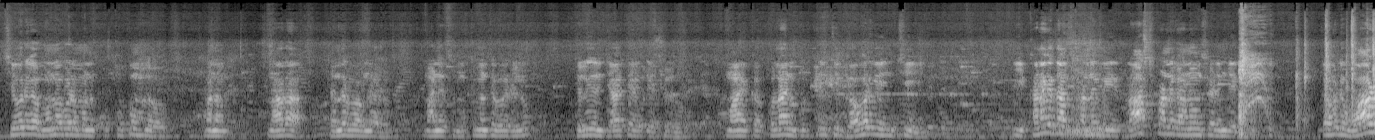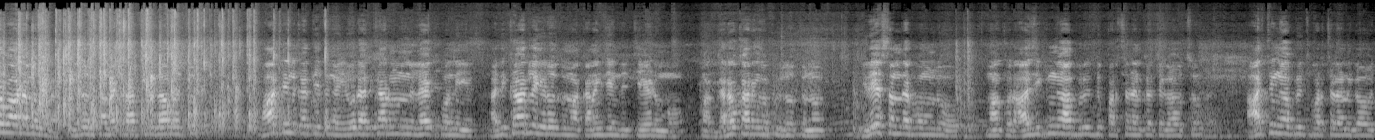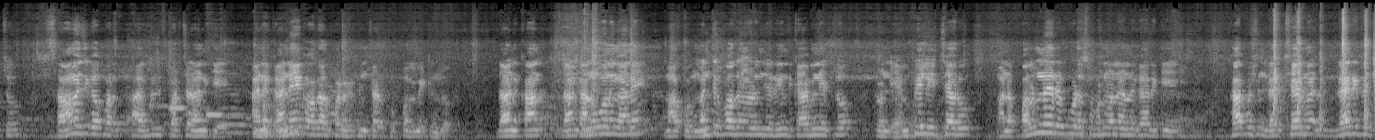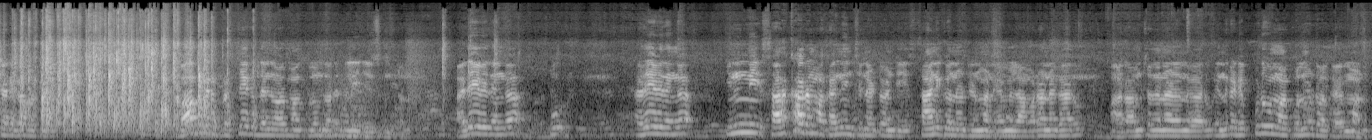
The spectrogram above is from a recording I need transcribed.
చివరిగా మొన్న కూడా మన కుప్పంలో మనం నారా చంద్రబాబు నాయుడు మాన్య ముఖ్యమంత్రి వర్యులు తెలుగుదేశం జాతీయ అధ్యక్షులు మా యొక్క కులాన్ని గుర్తించి గౌరవించి ఈ కనకదాస్ పండుగ రాష్ట్ర పండుగ అనౌన్స్ చేయడం జరిగింది. కాబట్టి వాడవాడలో కూడా ఈరోజు కలెక్టర్ కావచ్చు పార్టీలకు అతీతంగా ఎవరు అధికారంలో లేకపోని అధికారులు ఈరోజు మా కనెక్షన్ చేయడము మాకు గర్వకారంగా ఫీల్ అవుతున్నాం. ఇదే సందర్భంలో మాకు రాజకీయంగా అభివృద్ధి పరచడానికి అయితే కావచ్చు ఆర్థికంగా అభివృద్ధి పరచడానికి కావచ్చు సామాజిక అభివృద్ధి పరచడానికి ఆయనకు అనేక వర్గాలు ప్రకటించాడు కుప్పం మీటింగ్లో. దాని దానికి అనుగుణంగానే మాకు మంత్రి పదవి ఇవ్వడం జరిగింది కేబినెట్లో రెండు ఎంపీలు ఇచ్చారు. మన పల్మనేరు కూడా సుబ్రహ్మణ్యం గారికి కార్పొరేషన్ చైర్మన్ డైరెక్టర్ ఇచ్చారు కాబట్టి బాబు గారికి ప్రత్యేక ధన్యవాదాలు మా కులం ద్వారా తెలియజేసుకుంటాను అదేవిధంగా అదేవిధంగా ఇన్ని సహకారం మాకు అందించినటువంటి స్థానిక ఉన్నటువంటి మన ఎమ్మెల్యే అమరన్న గారు మా రామచంద్రనారాయణ గారు ఎందుకంటే ఎప్పుడూ మా కులం వాళ్ళకి అభిమానం.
